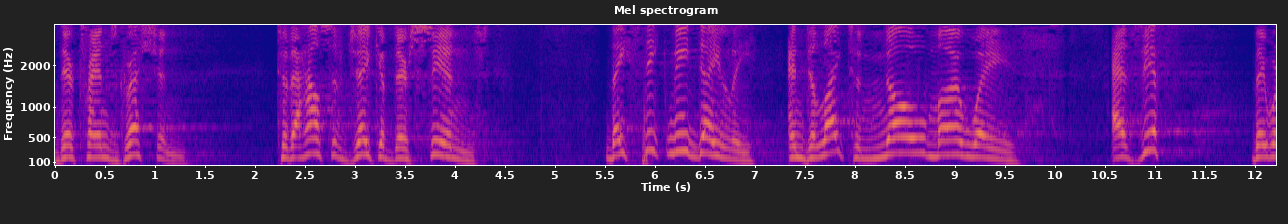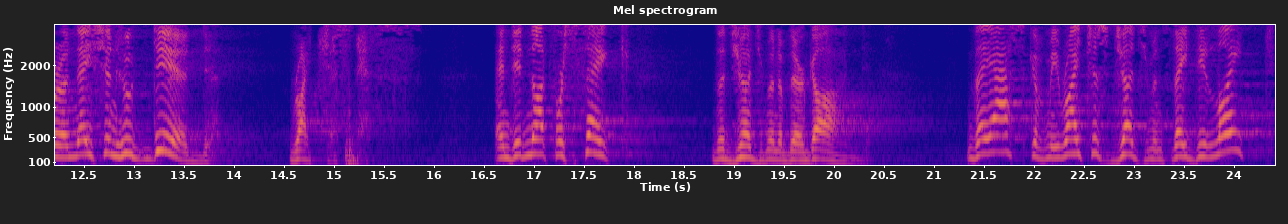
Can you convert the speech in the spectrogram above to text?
their transgression, to the house of Jacob their sins. They seek me daily and delight to know my ways as if they were a nation who did righteousness and did not forsake the judgment of their God. They ask of me righteous judgments. They delight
